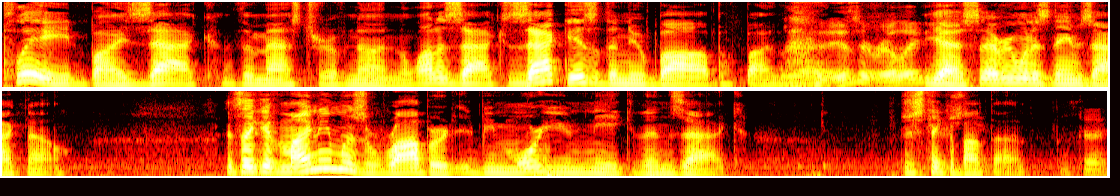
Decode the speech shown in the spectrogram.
Played by Zach, the Master of None. A lot of Zach. Zach is the new Bob, by the way. is it really? yes, everyone is named Zach now. It's like if my name was Robert, it'd be more unique than Zach. Just think about that. Okay.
